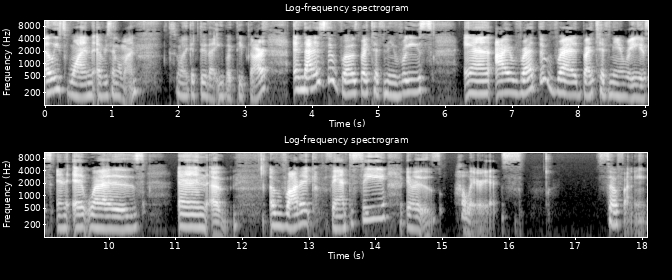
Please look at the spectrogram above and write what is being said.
At least one every single one. Because I want to get through that ebook TBR. And that is The Rose by Tiffany Reisz. And I read The Red by Tiffany Reisz. And it was an uh, erotic fantasy. It was hilarious. So funny.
